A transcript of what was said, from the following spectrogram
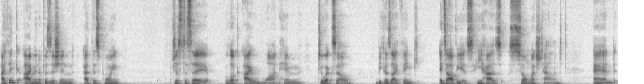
I think I'm in a position at this point just to say, look, I want him to excel because I think it's obvious he has so much talent and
